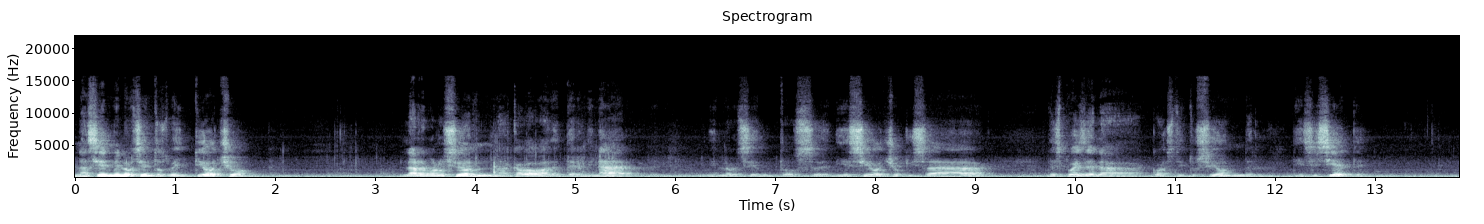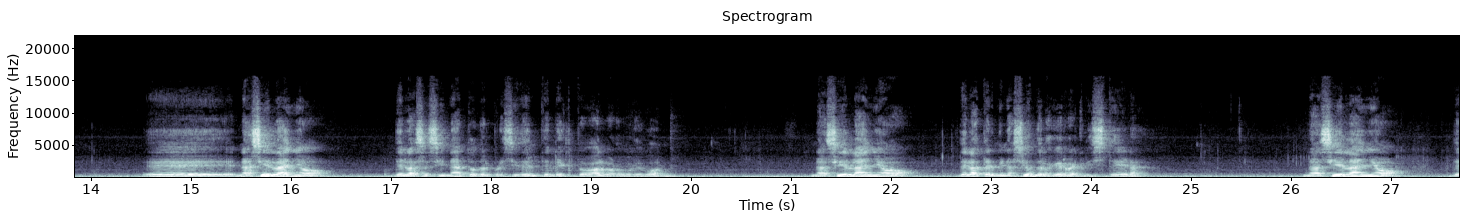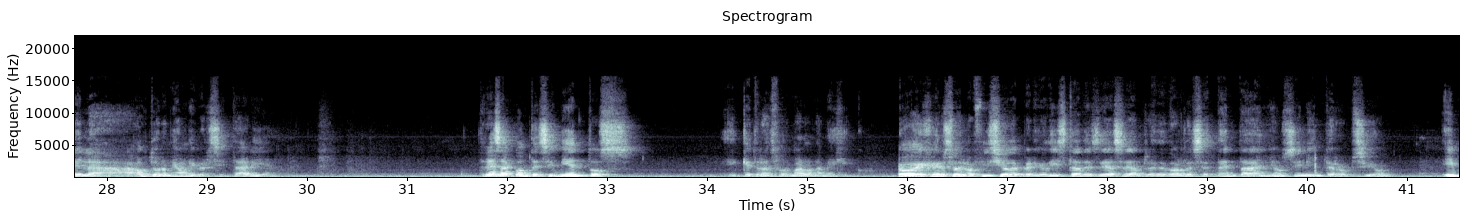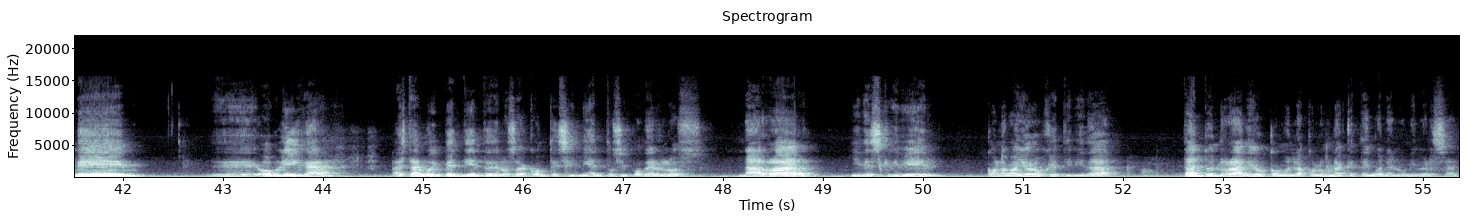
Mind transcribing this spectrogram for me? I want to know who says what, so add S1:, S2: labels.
S1: Nací en 1928, la revolución acababa de terminar, 1918 quizá, después de la constitución del 17. Eh, nací el año del asesinato del presidente electo Álvaro Obregón. Nací el año de la terminación de la guerra cristera. Nací el año de la autonomía universitaria. Tres acontecimientos que transformaron a México. Yo ejerzo el oficio de periodista desde hace alrededor de 70 años, sin interrupción, y me eh, obliga a estar muy pendiente de los acontecimientos y poderlos narrar y describir con la mayor objetividad, tanto en radio como en la columna que tengo en el Universal.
